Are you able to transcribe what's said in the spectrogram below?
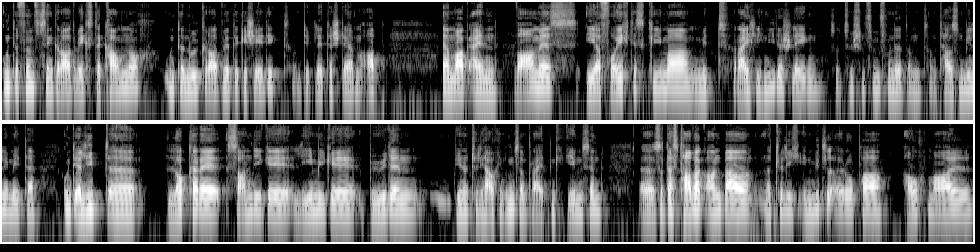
Unter 15 Grad wächst er kaum noch, unter 0 Grad wird er geschädigt und die Blätter sterben ab. Er mag ein warmes, eher feuchtes Klima mit reichlich Niederschlägen, so zwischen 500 und, und 1000 Millimeter. Und er liebt äh, lockere, sandige, lehmige Böden, die natürlich auch in unseren Breiten gegeben sind. Äh, sodass Tabakanbau natürlich in Mitteleuropa auch mal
